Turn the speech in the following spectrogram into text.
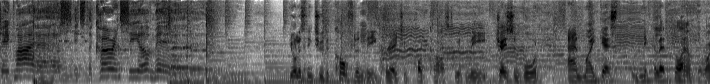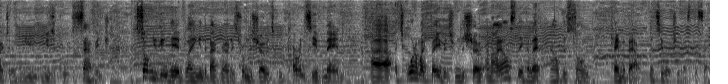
Shake my ass. It's the currency of men. You're listening to the Confidently Creative podcast with me, Jason Ward, and my guest, Nicolette Blount, the writer of new musical Savage. The song you can hear playing in the background is from the show. It's called Currency of Men. Uh, it's one of my favourites from the show, and I asked Nicolette how this song came about. Let's see what she has to say.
